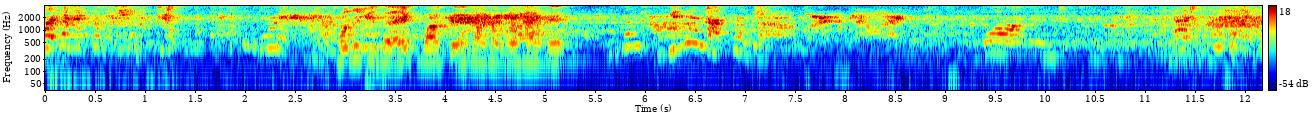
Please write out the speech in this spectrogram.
I told you to use the Xbox. The Xbox over has it. You did not tell me. Well, I mean, yeah,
